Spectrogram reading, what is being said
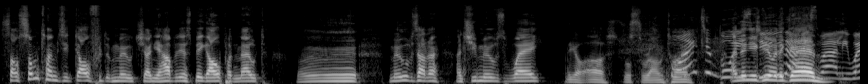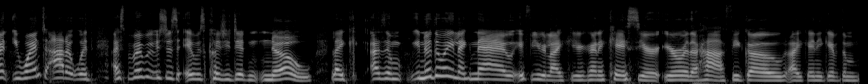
So sometimes you'd go for the mooch and you have this big open mouth, uh, moves at her, and she moves away. And you go, oh, it's just the wrong time. Why do boys and then you do, do, it that again. as well? You went, you went at it with. I suppose maybe it was just it was because you didn't know. Like as in, you know the way like now, if you're like you're gonna kiss your your other half, you go like and you give them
